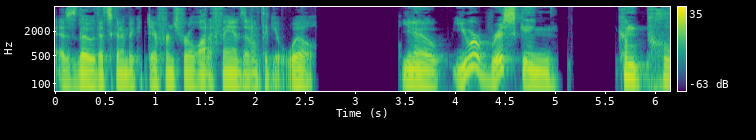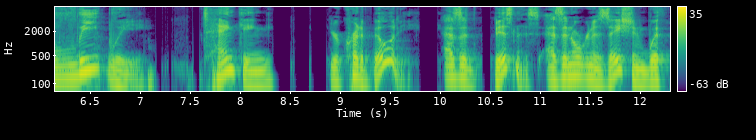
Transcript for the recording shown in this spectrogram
as though that's going to make a difference for a lot of fans, I don't think it will. You know, you are risking completely tanking your credibility as a business, as an organization with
